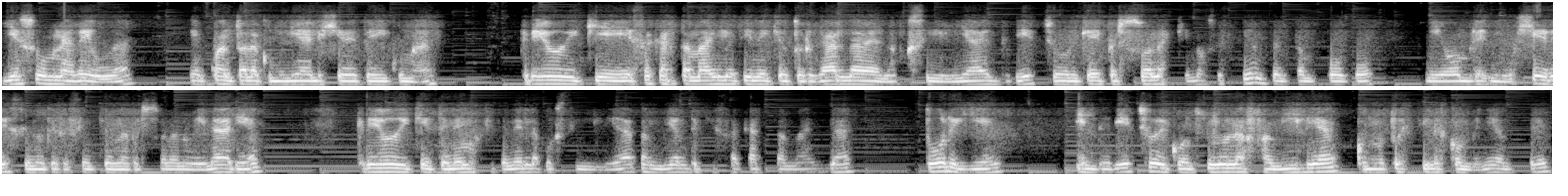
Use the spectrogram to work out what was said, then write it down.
y eso es una deuda en cuanto a la comunidad LGBTIQ. Creo de que esa Carta Magna tiene que otorgarla la posibilidad del derecho de que hay personas que no se sienten tampoco ni hombres ni mujeres, sino que se sienten una persona no binaria. Creo de que tenemos que tener la posibilidad también de que esa Carta Magna otorgue el derecho de construir una familia como tú estimes conveniente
